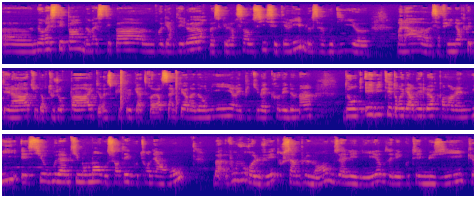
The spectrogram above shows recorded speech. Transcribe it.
euh, ne restez pas, ne restez pas, euh, regardez l'heure, parce que alors ça aussi c'est terrible, ça vous dit, euh, voilà, ça fait une heure que tu es là, tu dors toujours pas, il te reste plus que 4 heures, 5 heures à dormir, et puis tu vas être crevé demain. Donc évitez de regarder l'heure pendant la nuit, et si au bout d'un petit moment vous sentez que vous tournez en rond, bah, vous vous relevez tout simplement, vous allez lire, vous allez écouter une musique,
